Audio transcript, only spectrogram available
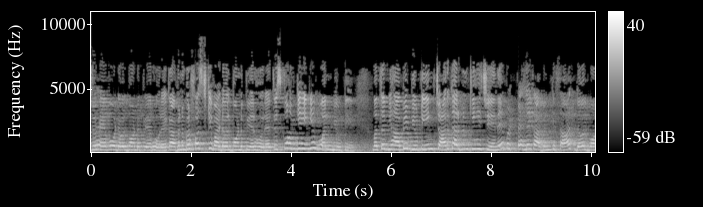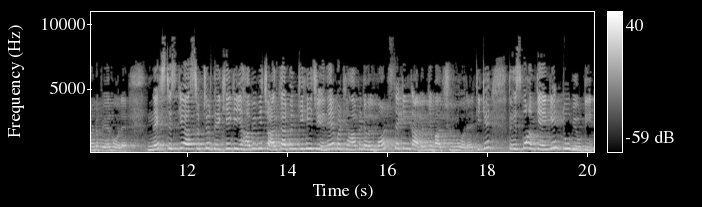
जो है वो डबल बॉन्ड अपेयर हो रहा है। कार्बन नंबर फ़र्स्ट के बाद डबल बॉन्ड अपेयर हो रहा है। तो इसको हम कहेंगे वन ब्यूटीन मतलब यहाँ पे ब्यूटीन चार कार्बन की ही चेन है बट पहले कार्बन के साथ डबल बॉन्ड अपेयर हो रहा है। नेक्स्ट इसके स्ट्रक्चर देखिए कि यहाँ पे भी चार कार्बन की ही चेन है बट यहाँ पे डबल बॉन्ड सेकेंड कार्बन के बाद शुरू हो रहा है, ठीक है? तो इसको हम कहेंगे two butene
